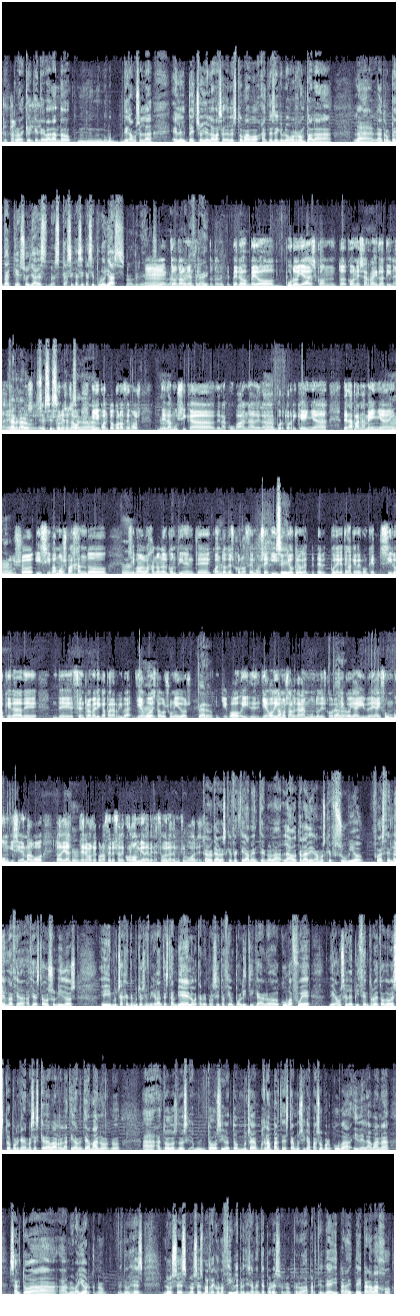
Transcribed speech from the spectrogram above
Total, que, te va dando, mm, digamos, en, la, en el pecho y en la base del estómago, antes de que luego rompa la, la, la trompeta, que eso ya es, es casi, casi, casi puro jazz. Mm, totalmente, totalmente. Pero, pero puro jazz con, con esa raíz latina, ¿eh? Claro, Con ese- Sí, sí, y sí, con ese con sabor. esa- Oye, ¿cuánto conocemos de la música de la cubana, de la Mm. puertorriqueña, de la panameña, incluso? Y si vamos bajando, Mm. si vamos bajando en el continente, ¿cuánto desconocemos? eh? Y, Sí. y yo creo que puede que tenga que ver con que sí, lo que era de, de Centroamérica para arriba llegó a Estados Unidos Claro. llegó y eh, llegó digamos al gran mundo discográfico Claro. y ahí y ahí fue un boom y sin embargo todavía Mm. tenemos que conocer eso de Colombia de Venezuela de muchos lugares Claro, claro, es que efectivamente, ¿no? La, la otra, digamos, que subió, fue ascendiendo hacia, hacia Estados Unidos y mucha gente, muchos inmigrantes también, luego también por situación política, ¿no? Cuba fue, digamos, el epicentro de todo esto, porque además es quedaba relativamente a mano, ¿no? A, a todos, entonces, mm, todos iba- to- mucha gran parte de esta música pasó por Cuba y de La Habana saltó a, a Nueva York, ¿no? Entonces nos, es, nos es más reconocible precisamente por eso, ¿no? Pero a partir de ahí para, de ahí para abajo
